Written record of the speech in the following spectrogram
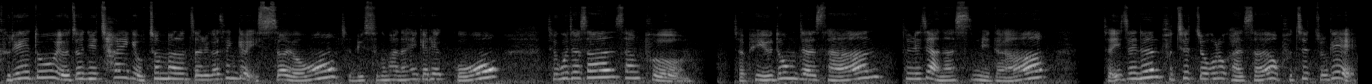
그래도 여전히 차익이 5천만 원짜리가 생겨 있어요. 자, 미수금 하나 해결했고 재고자산 상품 자, 비유동자산 틀리지 않았습니다. 자, 이제는 부채 쪽으로 가서요. 부채 쪽에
